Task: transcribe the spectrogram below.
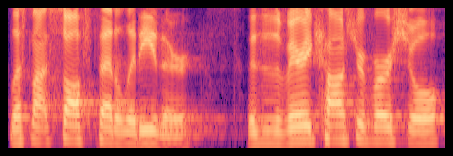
let's not soft pedal it either. This is a very controversial,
